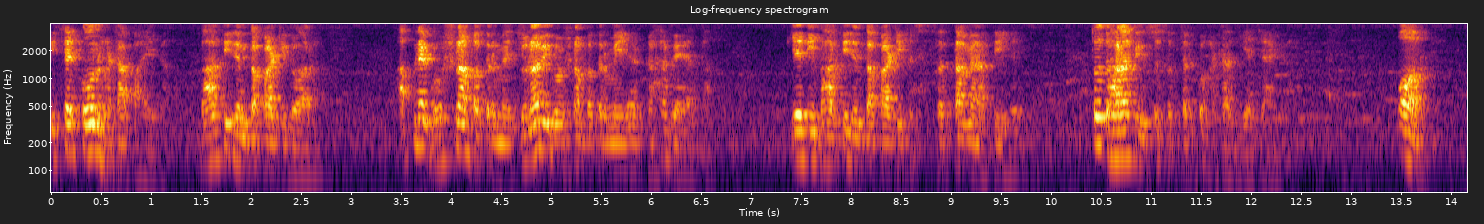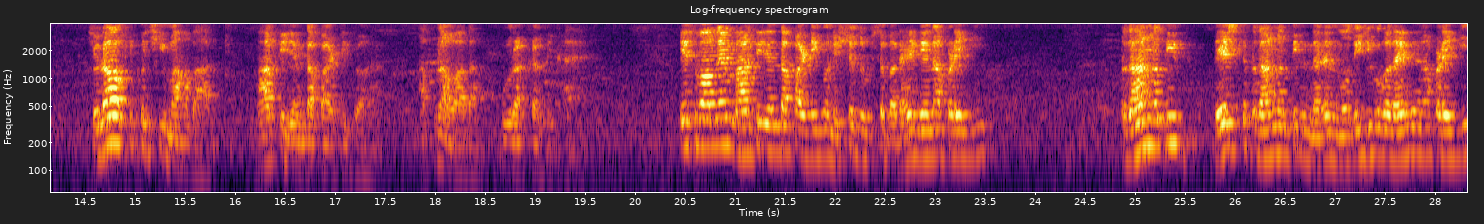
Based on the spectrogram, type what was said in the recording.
इसे कौन हटा पाएगा? भारतीय जनता पार्टी द्वारा। अपने घोषणा पत्र में, चुनावी घोषणा पत्र में यह कहा गया था कि यदि भारतीय जनता पार्टी फिर सत्ता में आती है तो धारा 370 को हटा दिया जाएगा। और चुनाव के कुछ ही माह बाद भारतीय जनता पार्टी द्वारा अपना वादा पूरा कर दिखाया है। इस मामले में भारतीय जनता पार्टी को निश्चित रूप से बधाई देना पड़ेगी। प्रधानमंत्री देश के प्रधानमंत्री नरेंद्र मोदी जी को बधाई देना पड़ेगी,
